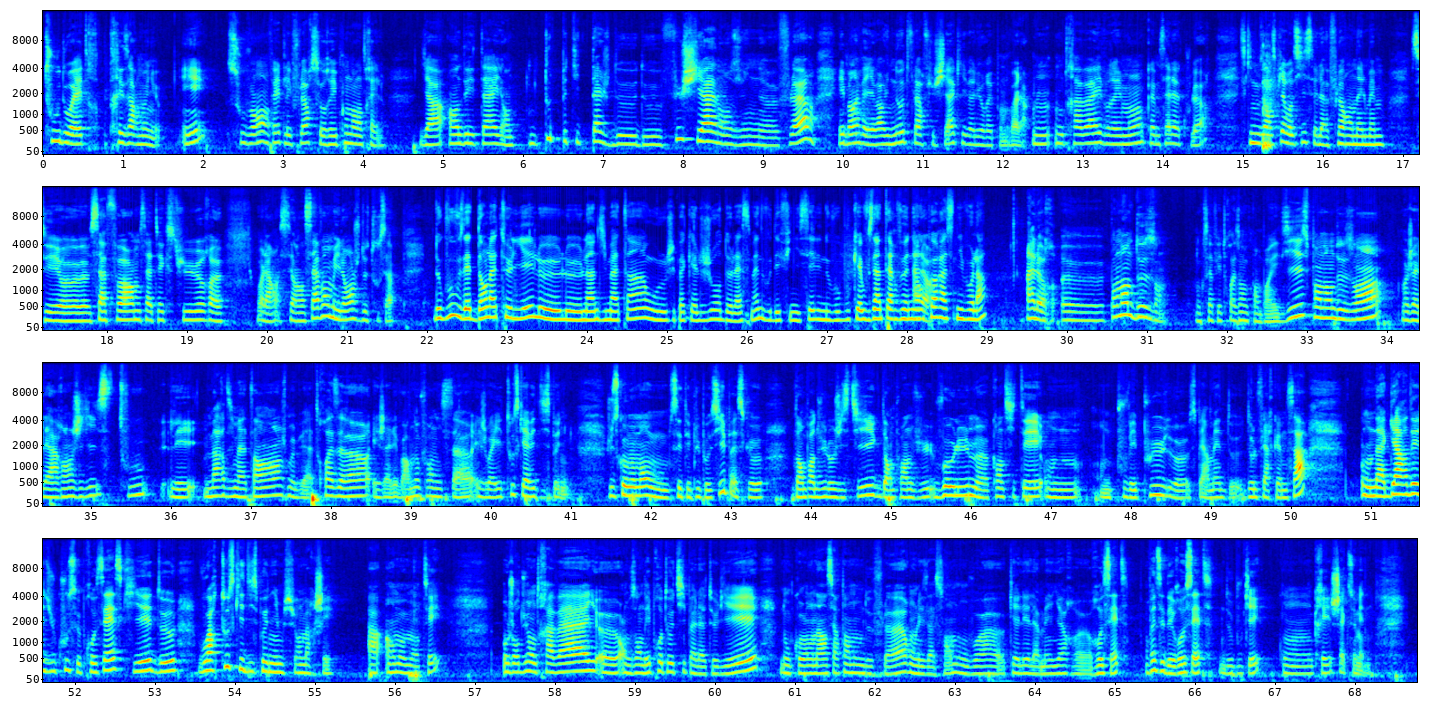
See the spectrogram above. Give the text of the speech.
tout doit être très harmonieux. Et souvent, en fait, les fleurs se répondent entre elles il y a un détail, une toute petite tache de, fuchsia dans une euh, fleur, et eh ben il va y avoir une autre fleur fuchsia qui va lui répondre. Voilà, on, travaille vraiment comme ça la couleur. Ce qui nous inspire aussi, c'est la fleur en elle-même. C'est euh, sa forme, sa texture. Euh, voilà, c'est un savant mélange de tout ça. Donc vous, vous êtes dans l'atelier le, lundi matin ou je sais pas quel jour de la semaine, vous définissez les nouveaux bouquets. Vous intervenez encore à ce niveau-là? Alors, pendant deux ans, donc ça fait trois ans que Pampan existe. Pendant deux ans, moi j'allais à Rangis tous les mardis matins. Je me levais à 3 heures et j'allais voir nos fournisseurs et je voyais tout ce qu'il y avait disponible. Jusqu'au moment où c'était plus possible parce que d'un point de vue logistique, d'un point de vue volume, quantité, on, ne pouvait plus euh, se permettre de, de le faire comme ça. On a gardé du coup ce process qui est de voir tout ce qui est disponible sur le marché à un moment T Aujourd'hui, on travaille euh, en faisant des prototypes à l'atelier. Donc, on a un certain nombre de fleurs, on les assemble, on voit euh, quelle est la meilleure euh, recette. En fait, c'est des recettes de bouquets qu'on crée chaque semaine.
